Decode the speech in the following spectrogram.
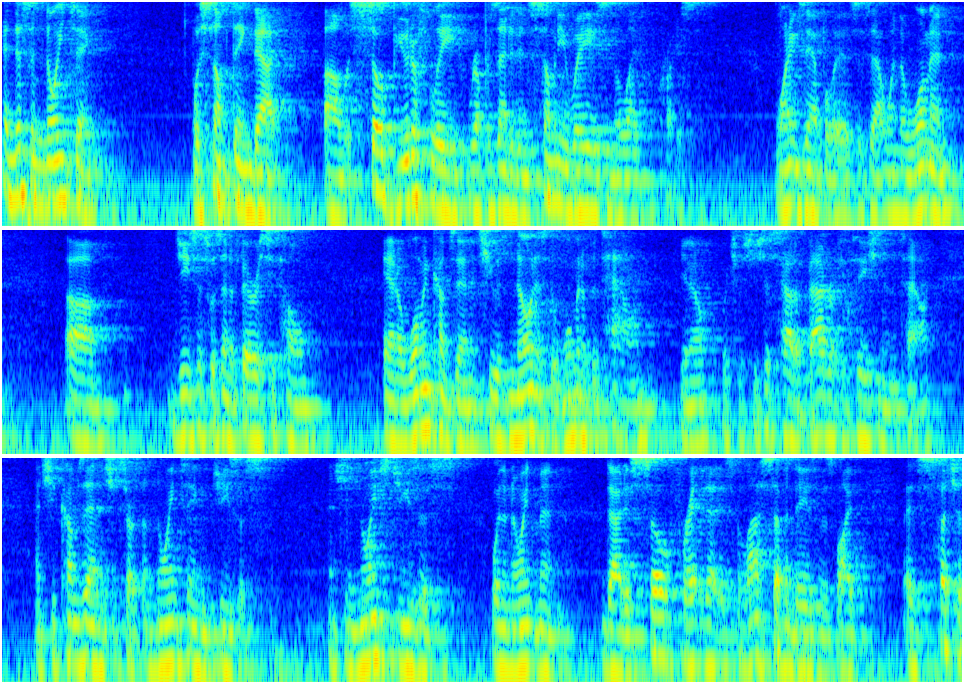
And this anointing was something that uh, was so beautifully represented in so many ways in the life of Christ. One example is, is that when the woman, um, Jesus was in a Pharisee's home, and a woman comes in, and she was known as the woman of the town, you know, which is, she just had a bad reputation in the town. And she comes in and she starts anointing Jesus. And she anoints Jesus with an ointment that is so, fra- that is the last seven days of his life. It's such a,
